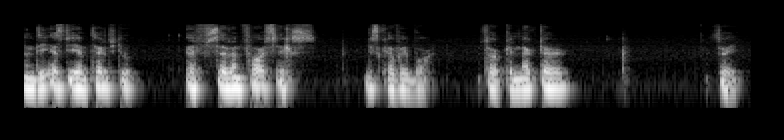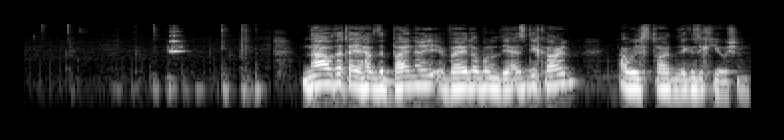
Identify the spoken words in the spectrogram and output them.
in the STM32F746 discovery board. So connector 3. Now that I have the binary available on the SD card, I will start the execution.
